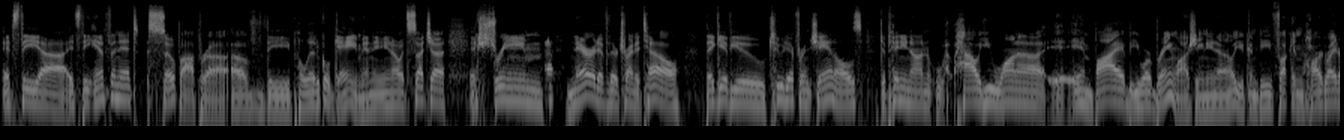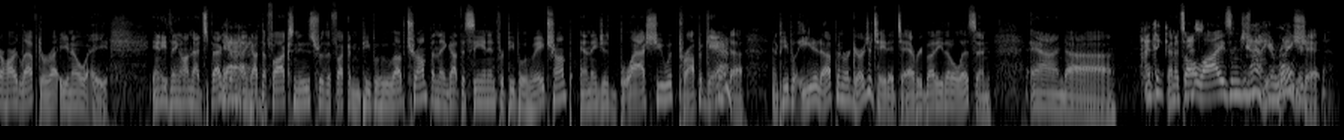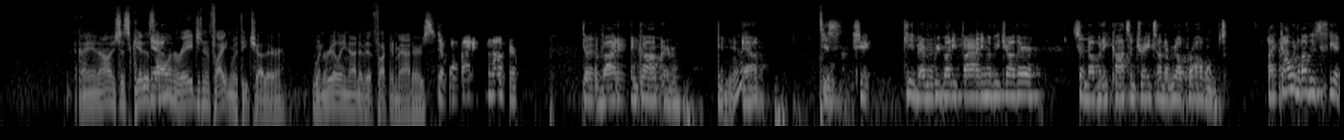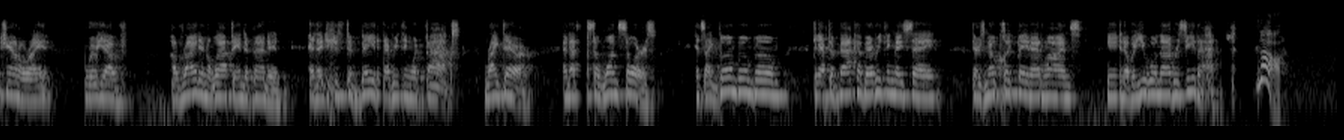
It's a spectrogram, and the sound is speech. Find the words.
It's the uh, it's the infinite soap opera of the political game, and you know it's such a extreme narrative they're trying to tell. They give you two different channels depending on how you want to imbibe your brainwashing. You know, you can be fucking hard right or hard left or right. You know, a, anything on that spectrum. Yeah. They got the Fox News for the fucking people who love Trump, and they got the CNN for people who hate Trump, and they just blast you with propaganda, and people eat it up and regurgitate it to everybody that'll listen, and uh, I think and it's all lies and just Yeah, you're right. bullshit. Uh, you know, it's just get us Yeah. all enraged and fighting with each other when really none of it fucking matters. divide and conquer. Divide and conquer. Yeah. Yeah. Just shit, keep everybody fighting with each other so nobody concentrates on the real problems. Like, I would love to see a channel, right, where you have a right and a left independent, and they just debate everything with facts right there. And that's the one source. It's like boom, boom, boom. They have to back up everything they say. There's no clickbait headlines, you know, but you will never see that. No.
